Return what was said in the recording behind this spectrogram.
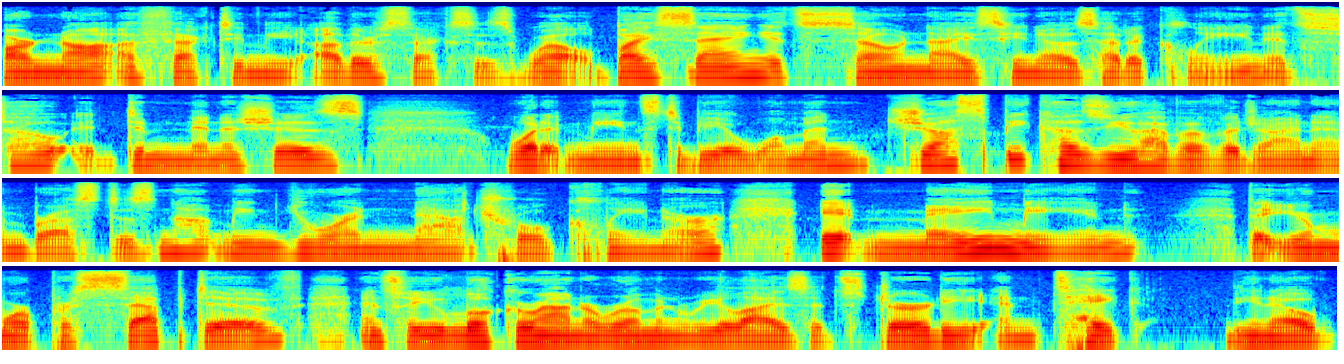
are not affecting the other sex as well. By saying it's so nice he knows how to clean it's so it diminishes what it means to be a woman. Just because you have a vagina and breast does not mean you're a natural cleaner. It may mean that you're more perceptive and so you look around a room and realize it's dirty and take you know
